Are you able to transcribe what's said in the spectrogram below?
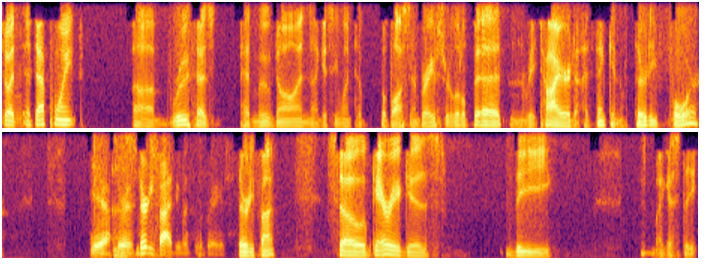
So at, mhm. at that point, um, Ruth has had moved on. I guess he went to the Boston Braves for a little bit and retired. I think in 34, yeah, uh, there is s- 35. He went to the Braves. 35. So Gehrig is the, I guess the,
